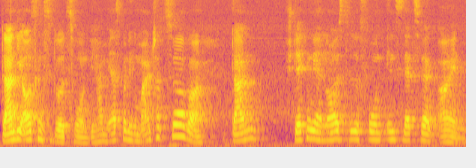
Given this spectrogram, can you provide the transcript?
Dann die Ausgangssituation. Wir haben erstmal den Gemeinschaftsserver, dann stecken wir ein neues Telefon ins Netzwerk ein.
